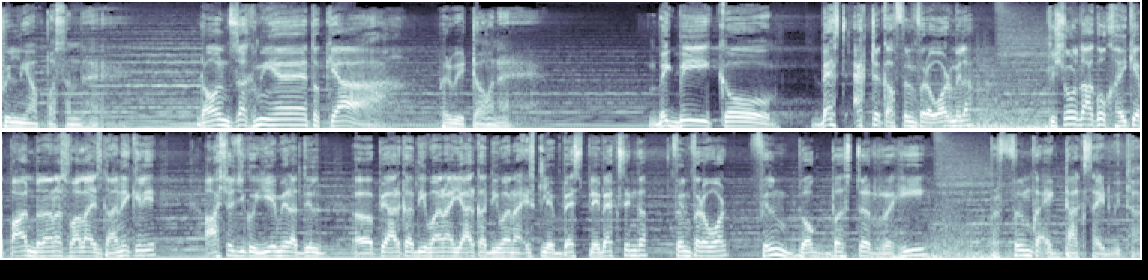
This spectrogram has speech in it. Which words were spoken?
बिल्लियाँ पसंद हैं। डॉन जख्मी है तो क्या? फिर भी डॉन है। बिग बी को बेस्ट एक्टर का फ़िल्म फेयर अवार्ड मिला। किशोर दा को खई के पान बनारस वाला इस गाने के लिए। आशा जी को ये मेरा दिल प्यार का दीवाना, यार का दीवाना, इसके लिए best playback singer Filmfare award film blockbuster रही, पर फ़िल्म का एक डार्क साइड भी था।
